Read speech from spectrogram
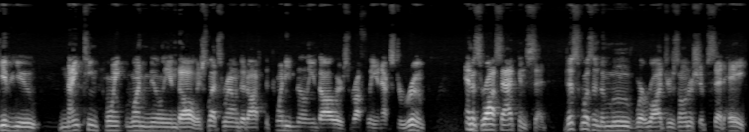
give you $19.1 million. Let's round it off to $20 million roughly an extra room. And as Ross Atkins said, this wasn't a move where Rogers ownership said, hey,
